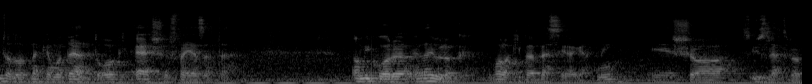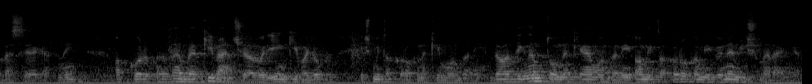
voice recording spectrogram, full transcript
mit adott nekem a Dentalk első fejezete. Amikor leülök valakivel beszélgetni, és az üzletről beszélgetni, akkor az ember kíváncsi arra, hogy én ki vagyok, és mit akarok neki mondani. De addig nem tudom neki elmondani, amit akarok, amíg ő nem ismer engem.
